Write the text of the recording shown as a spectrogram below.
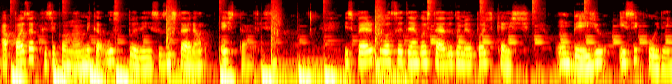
após a crise econômica, os preços estarão estáveis. Espero que você tenha gostado do meu podcast. Um beijo e se cuidem!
